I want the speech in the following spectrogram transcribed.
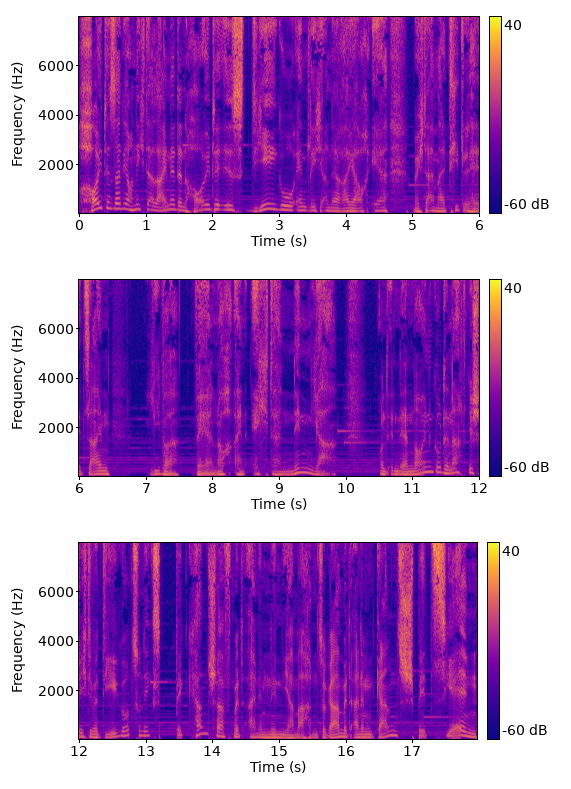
Heute seid ihr auch nicht alleine, denn heute ist Diego endlich an der Reihe. Auch er möchte einmal Titelheld sein. Lieber wäre er noch ein echter Ninja. Und in der neuen Gute Nacht Geschichte wird Diego zunächst Bekanntschaft mit einem Ninja machen, sogar mit einem ganz speziellen.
